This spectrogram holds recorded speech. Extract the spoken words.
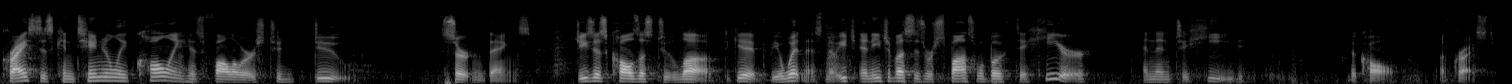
Christ is continually calling his followers to do certain things. Jesus calls us to love, to give, to be a witness. Now, each, and each of us is responsible both to hear and then to heed the call of Christ.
